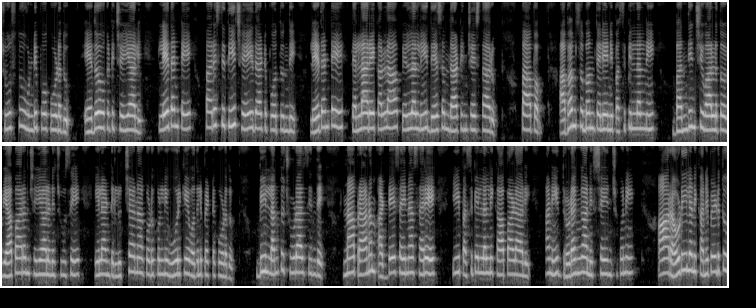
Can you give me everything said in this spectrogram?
చూస్తూ ఉండిపోకూడదు. ఏదో ఒకటి చేయాలి లేదంటే పరిస్థితి చేయి దాటిపోతుంది. లేదంటే తెల్లారే కల్లా పిల్లల్ని దేశం దాటించేస్తారు. పాపం అభం శుభం తెలియని పసిపిల్లల్ని బంధించి వాళ్ళతో వ్యాపారం చేయాలని చూసే ఇలాంటి లుచ్చానా కొడుకుల్ని ఊరికే వదిలిపెట్టకూడదు. వీళ్ళంతా చూడాల్సిందే. నా ప్రాణం అడ్డేసైనా సరే ఈ పసిపిల్లల్ని కాపాడాలి అని దృఢంగా నిశ్చయించుకుని ఆ రౌడీలని కనిపెడుతూ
